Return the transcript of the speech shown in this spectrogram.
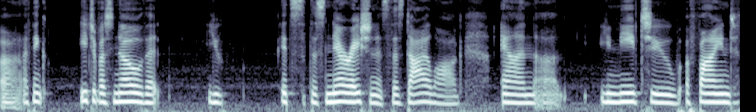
uh, I think each of us know that you it's this narration, it's this dialogue, and uh, you need to find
